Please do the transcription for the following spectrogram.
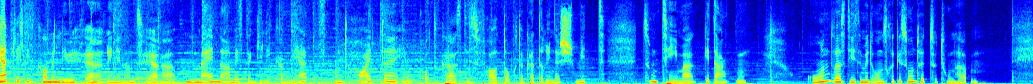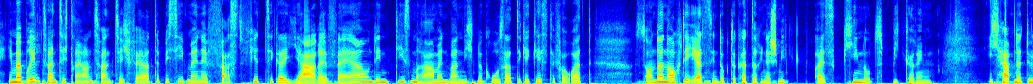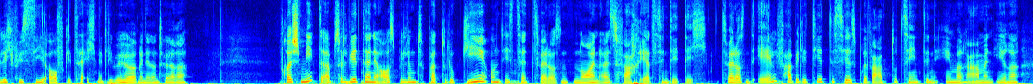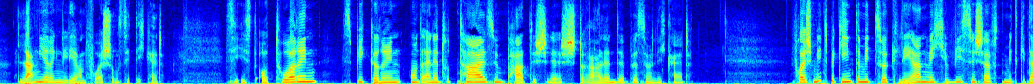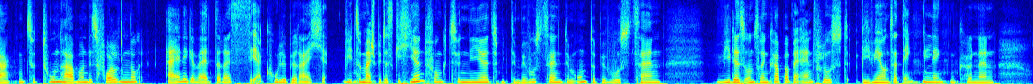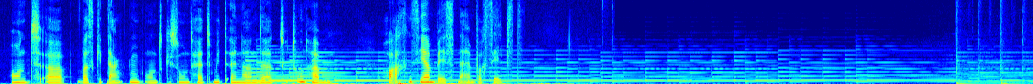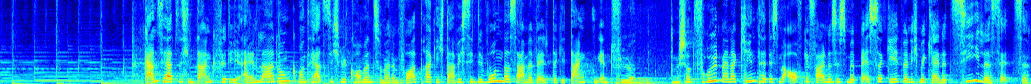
Herzlich willkommen, liebe Hörerinnen und Hörer. Mein Name ist Angelika Merz und heute im Podcast ist Frau Dr. Katharina Schmidt zum Thema Gedanken und was diese mit unserer Gesundheit zu tun haben. Im April 2023 feierte B7 eine fast 40er Jahre Feier und in diesem Rahmen waren nicht nur großartige Gäste vor Ort, sondern auch die Ärztin Dr. Katharina Schmidt als Keynote-Speakerin. Ich habe natürlich für Sie aufgezeichnet, liebe Hörerinnen und Hörer. Frau Schmidt absolvierte eine Ausbildung zur Pathologie und ist seit 2009 als Fachärztin tätig. 2011 habilitierte sie als Privatdozentin im Rahmen ihrer langjährigen Lehr- und Forschungstätigkeit. Sie ist Autorin, Speakerin und eine total sympathische, strahlende Persönlichkeit. Frau Schmidt beginnt damit zu erklären, welche Wissenschaften mit Gedanken zu tun haben und es folgen noch einige weitere sehr coole Bereiche, wie zum Beispiel das Gehirn funktioniert mit dem Bewusstsein, dem Unterbewusstsein, wie das unseren Körper beeinflusst, wie wir unser Denken lenken können und äh, was Gedanken und Gesundheit miteinander zu tun haben. Horchen Sie am besten einfach selbst. Ganz herzlichen Dank für die Einladung und herzlich willkommen zu meinem Vortrag. Ich darf Sie in die wundersame Welt der Gedanken entführen. Schon früh in meiner Kindheit ist mir aufgefallen, dass es mir besser geht, wenn ich mir kleine Ziele setze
